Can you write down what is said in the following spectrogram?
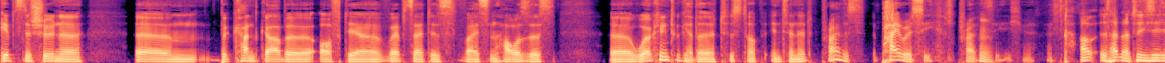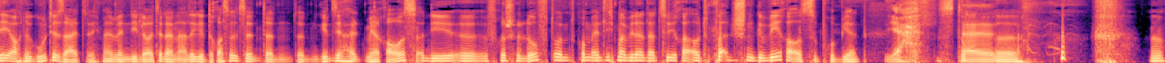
Gibt's eine schöne ähm, Bekanntgabe auf der Website des Weißen Hauses. Uh, working together to stop Internet privacy, piracy. Privacy. Ich, Aber es hat natürlich sicherlich auch eine gute Seite. Ich meine, wenn die Leute dann alle gedrosselt sind, dann, dann gehen sie halt mehr raus an die äh, frische Luft und kommen endlich mal wieder dazu, ihre automatischen Gewehre auszuprobieren. ja, Das ist doch, Äh, äh,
